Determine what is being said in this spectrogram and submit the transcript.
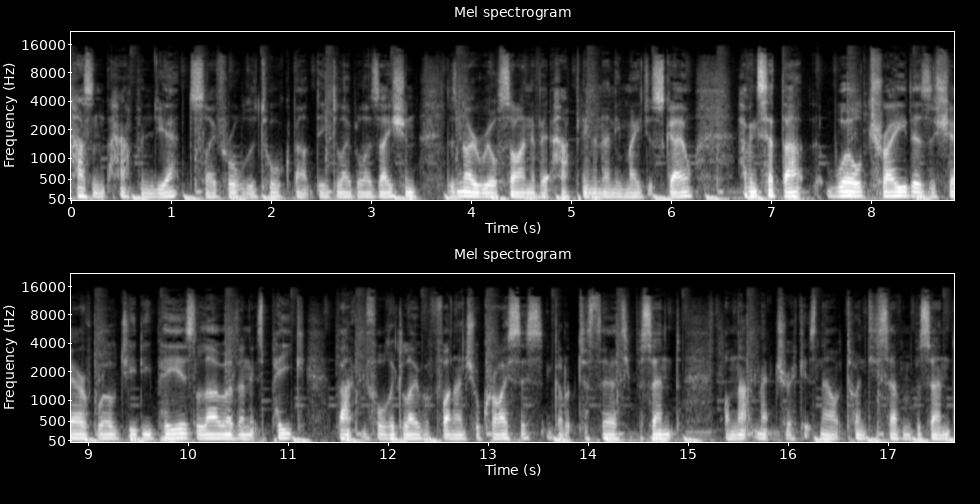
hasn't happened yet. So, for all the talk about deglobalization, there's no real sign of it happening on any major scale. Having said that, world trade as a share of world GDP is lower than its peak back before the global financial crisis. It got up to 30% on that metric. It's now at 27%,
